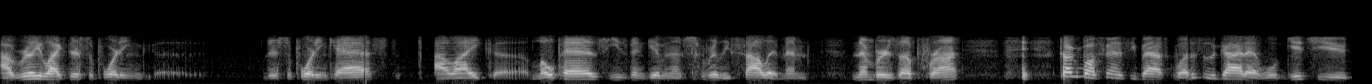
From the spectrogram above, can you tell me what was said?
I really like their supporting uh, their supporting cast. I like uh, Lopez. He's been giving them some really solid mem- numbers up front. Talking about fantasy basketball, this is a guy that will get you t-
